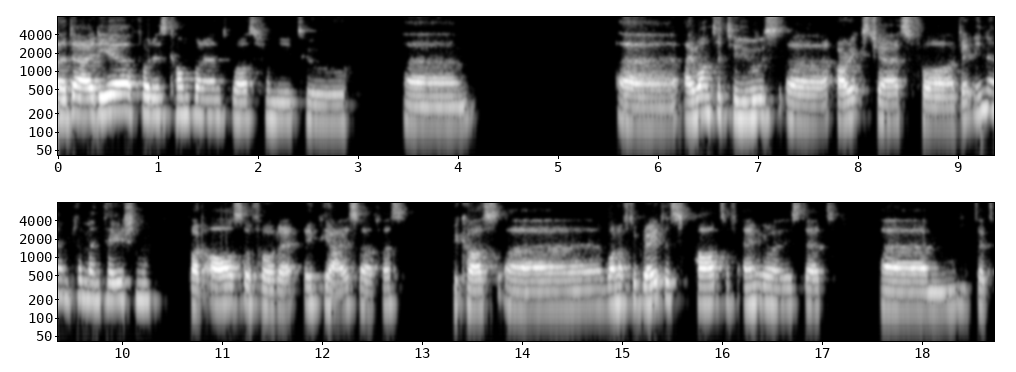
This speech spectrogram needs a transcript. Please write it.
uh, the idea for this component was for me to, um, uh, I wanted to use uh, RxJS for the inner implementation, but also for the API surface, because uh, one of the greatest parts of Angular is that um, that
